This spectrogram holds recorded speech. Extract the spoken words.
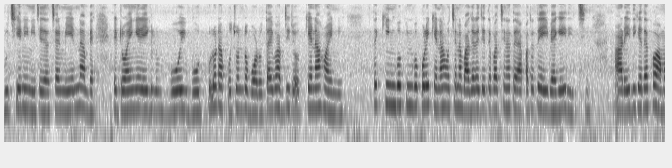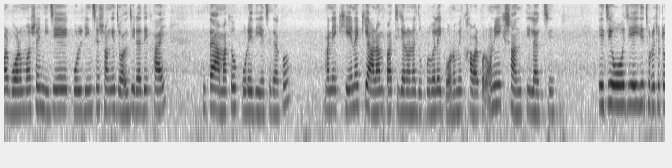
গুছিয়ে নিয়ে নিচে যাচ্ছে। আর মেয়ের না এই ড্রয়িংয়ের এইগুলো বই, বোর্ডগুলো না প্রচণ্ড বড়, তাই ভাবছি কেনা হয়নি। তাই কিনবো কিনবো করে কেনা হচ্ছে না, বাজারে যেতে পারছি না, তাই আপাতত এই ব্যাগেই দিচ্ছি। আর এইদিকে দেখো আমার বড় মশাই নিজে কোল্ড ড্রিঙ্কসের সঙ্গে জল জিরা দিয়ে খায়, তাই আমাকেও করে দিয়েছে, দেখো। মানে খেয়ে না কি আরাম পাচ্ছি জানো না, দুপুরবেলায় গরমে খাওয়ার পর অনেক শান্তি লাগছে। এই যে ও যে, এই যে ছোটো ছোটো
